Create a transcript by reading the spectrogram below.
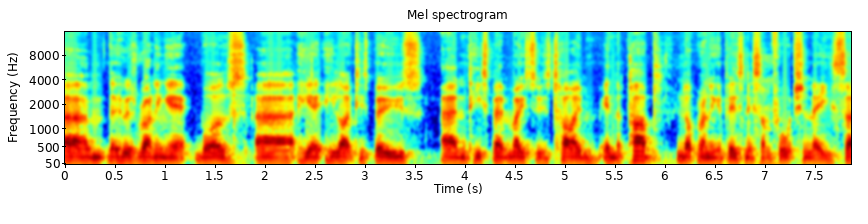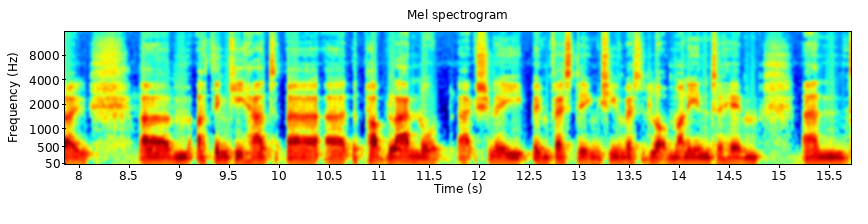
um, who was running it was uh, he he liked his booze and he spent most of his time in the pub, not running a business, unfortunately. So um, I think he had uh, uh, the pub landlord actually investing. She invested a lot of money into him, and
